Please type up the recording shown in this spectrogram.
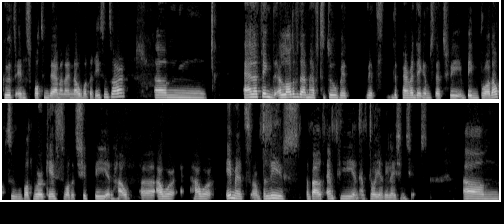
good in spotting them and I know what the reasons are. Um, and I think a lot of them have to do with with the paradigms that we've been brought up to what work is, what it should be, and how uh, our our image or beliefs about employee and employer relationships. Um,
